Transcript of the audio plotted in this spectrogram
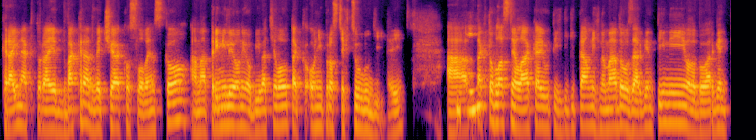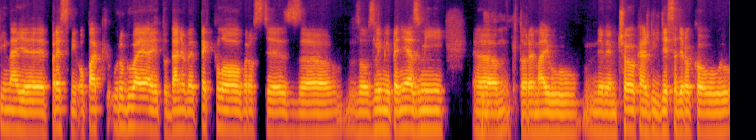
krajina, ktorá je dvakrát väčšia ako Slovensko a má 3 milióny obyvateľov, tak oni proste chcú ľudí, hej. A mm-hmm. takto vlastne lákajú tých digitálnych nomádov z Argentíny, lebo Argentína je presný opak Uruguaja, je to daňové peklo proste s, so zlými peniazmi, um, ktoré majú neviem čo, každých 10 rokov um,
